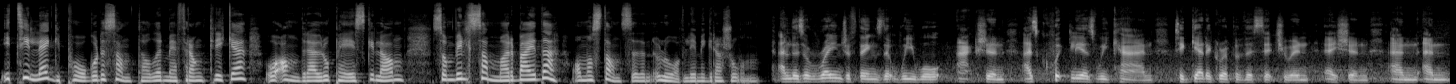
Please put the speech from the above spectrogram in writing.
I tillegg pågår det samtaler med Frankrike og andre europeiske land som vil samarbeide om å stanse den ulovlige migrasjonen. As as and, and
